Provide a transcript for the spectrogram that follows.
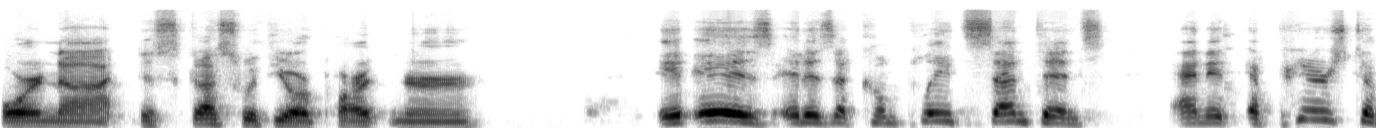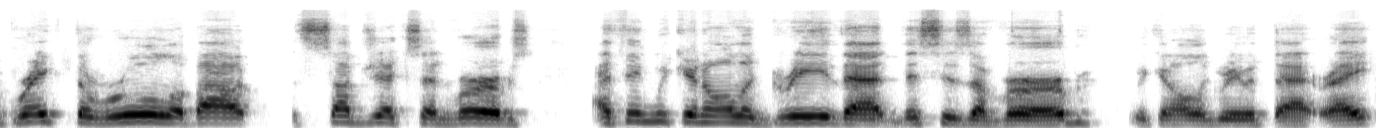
or not? Discuss with your partner. It is. It is a complete sentence and it appears to break the rule about subjects and verbs. I think we can all agree that this is a verb. We can all agree with that, right?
